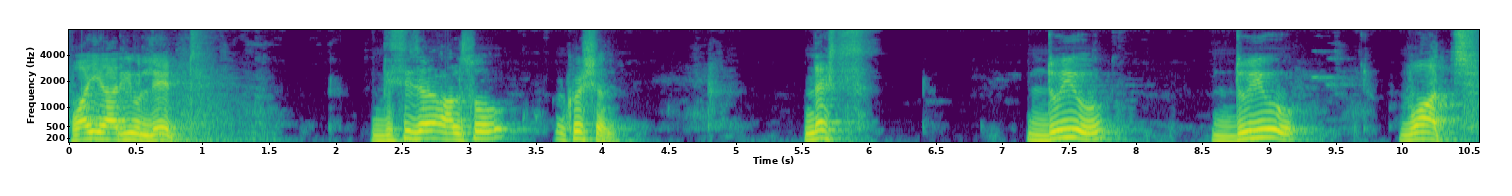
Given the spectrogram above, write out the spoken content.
Why are you late? This is also a question. Next do you do you watch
